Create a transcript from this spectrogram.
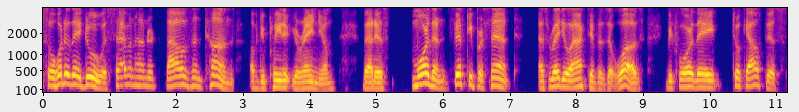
So, what do they do with 700,000 tons of depleted uranium that is more than 50% as radioactive as it was before they took out this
